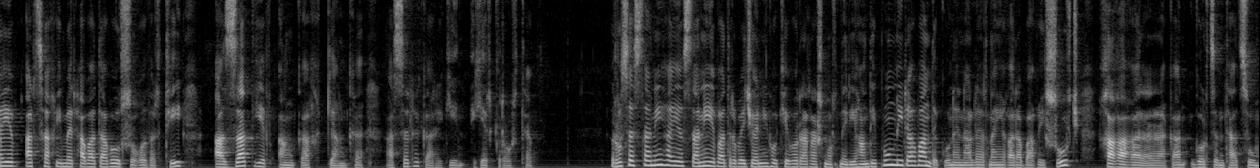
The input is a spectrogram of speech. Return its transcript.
նաեւ Արցախի մեր հավատավոր ժողովրդի ազատ եւ անկախ կյանքը, ասել է Գարեգին երկրորդը։ Ռուսաստանի, Հայաստանի եւ Ադրբեջանի հոգեվոր առաջնորդների հանդիպումն իր ավանդը կունենա Լեռնային Ղարաբաղի շուրջ խաղաղարարական գործընթացում։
